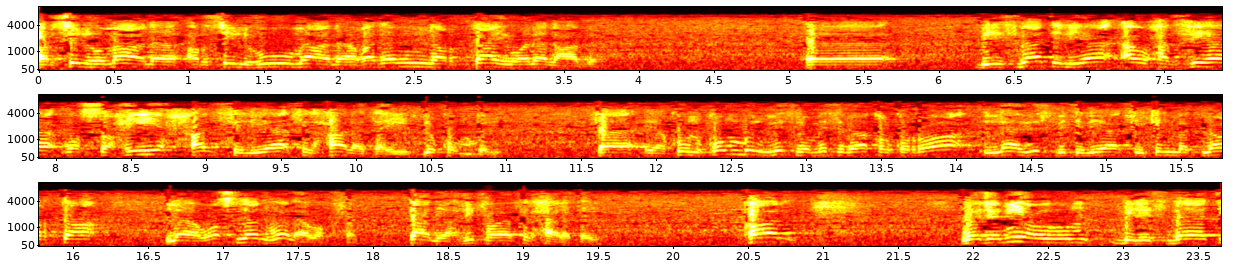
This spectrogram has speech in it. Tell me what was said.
أرسله معنا أرسله معنا غدا نرتعي ونلعب. آه بإثبات الياء أو حذفها والصحيح حذف الياء في الحالتين لقنبل. فيكون قنبل مثل مثل باقي القراء لا يثبت الياء في كلمة نرتع لا وصلا ولا وقفا. يعني يحذفها في الحالتين قال وجميعهم بالإثبات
